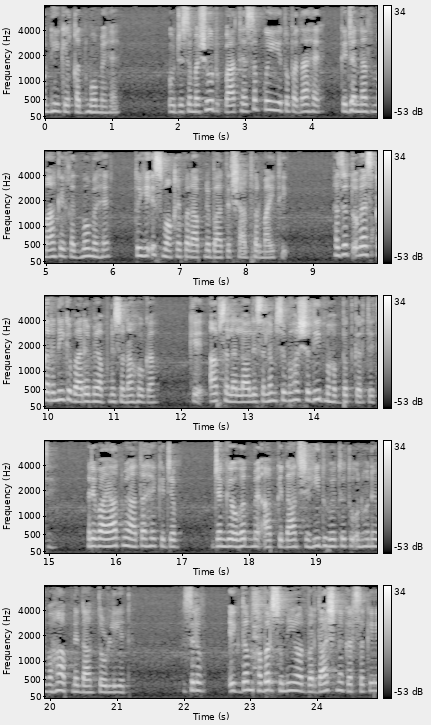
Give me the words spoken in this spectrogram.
انہی کے قدموں میں ہے۔ وہ جسے مشہور بات ہے، سب کو یہ تو پتا ہے کہ جنت ماں کے قدموں میں ہے، تو یہ اس موقع پر آپ نے بات ارشاد فرمائی تھی۔ حضرت اویس کرنی کے بارے میں آپ نے سنا ہوگا کہ آپ صلی اللہ علیہ وسلم سے بہت شدید محبت کرتے تھے۔ روایات میں آتا ہے کہ جب جنگ عہد میں آپ کے دانت شہید ہوئے تھے تو انہوں نے وہاں اپنے دانت توڑ لیے تھے۔ صرف ایک دم خبر سنی اور برداشت نہ کر سکے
